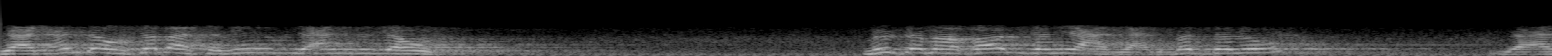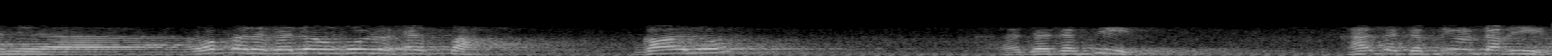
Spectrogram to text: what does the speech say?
يعني عندهم شبه شديد يعني باليهود مثل ما قالوا جميعا يعني بدلوا يعني آه، ربنا قال لهم قولوا حطة. قالوا هذا تبديل. هذا تبديل وتغيير.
